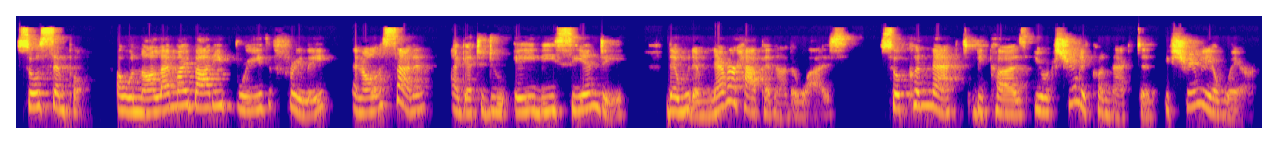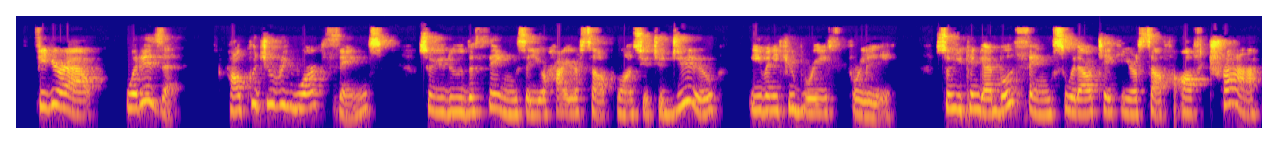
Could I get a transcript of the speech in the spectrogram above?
So simple. I will not let my body breathe freely. And all of a sudden, I get to do A, B, C, and D that would have never happened otherwise. So connect because you're extremely connected, extremely aware. Figure out what is it? How could you rework things so you do the things that your higher self wants you to do, even if you breathe freely? So you can get both things without taking yourself off track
